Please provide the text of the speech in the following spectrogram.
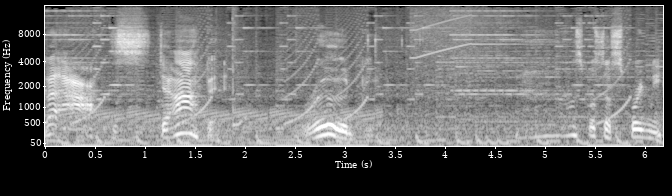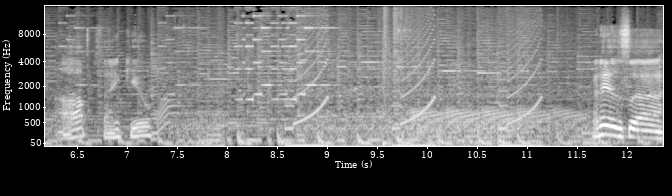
Ah! Stop it! Rude. I was supposed to spring me up, thank you. That is, uh...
